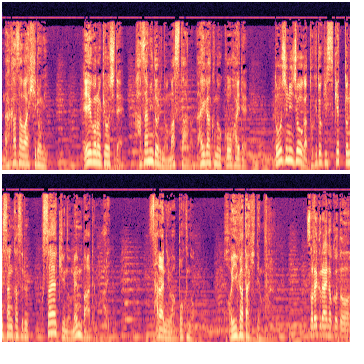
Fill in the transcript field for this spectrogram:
中澤ひ美英語の教師で風緑のマスターの大学の後輩で同時にジョーが時々助っ人に参加する草野球のメンバーでもありさらには僕の恋敵でもある。それくらいのことを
